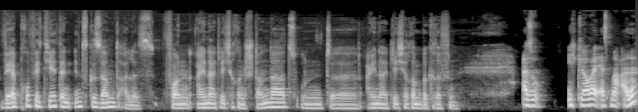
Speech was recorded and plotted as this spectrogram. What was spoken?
Wer profitiert denn insgesamt alles von einheitlicheren Standards und äh, einheitlicheren Begriffen? Also ich glaube erstmal alle.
